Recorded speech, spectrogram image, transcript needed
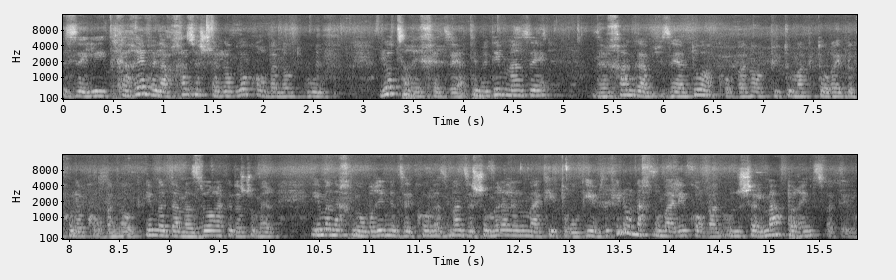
זה להתקרב אליו, חס ושלום, לא קורבנות גוף. לא צריך את זה. אתם יודעים מה זה? דרך אגב, זה ידוע, קורבנות, פתאום הקטורי וכל הקורבנות. אם אדם, הזוהר הקדוש אומר, אם אנחנו אומרים את זה כל הזמן, זה שומר עלינו מהקטרוגים. זה כאילו אנחנו מעלים קורבן, ונשלמה פרים שפתנו.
